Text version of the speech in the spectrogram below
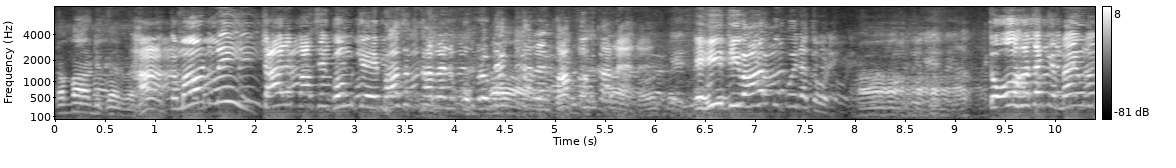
کمانڈ کر رہے ہاں کمانڈ نہیں چارے پاسے گھوم کے حفاظت کر رہے ہیں کو پروٹیکٹ کر رہے ہیں تحفظ کر رہے ہیں۔ یہی دیوار کو کوئی نہ توڑے۔ تو وہ حد کہ میں انہوں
